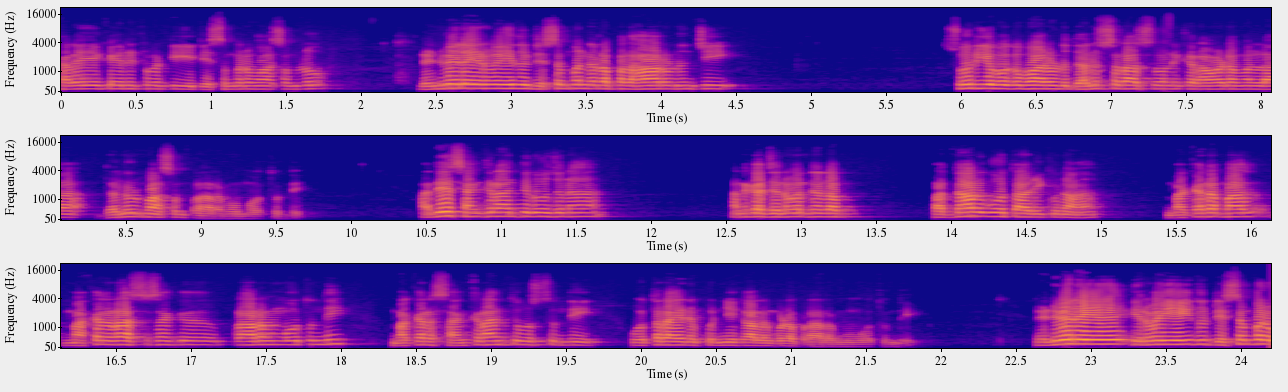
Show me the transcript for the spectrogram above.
కలయికైనటువంటి ఈ డిసెంబర్ మాసంలో రెండు వేల ఇరవై ఐదు డిసెంబర్ నెల పదహారు నుంచి సూర్య భగవానుడు ధనుసు రాశిలోనికి రావడం వల్ల ధనుర్మాసం ప్రారంభమవుతుంది. అదే సంక్రాంతి రోజున అనగా జనవరి నెల పద్నాలుగో తారీఖున మకర మా మకర రాశి సంక ప్రారంభమవుతుంది. మకర సంక్రాంతి వస్తుంది. ఉత్తరాయణ పుణ్యకాలం కూడా ప్రారంభమవుతుంది. రెండు వేల ఇరవై ఐదు డిసెంబర్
